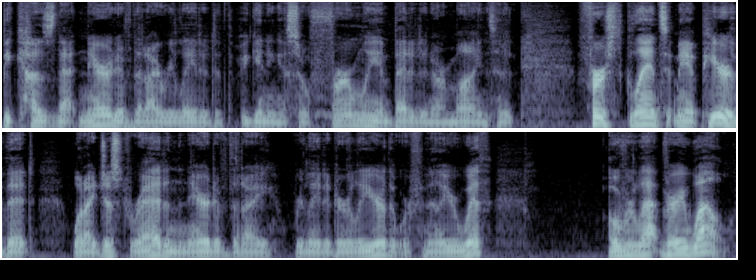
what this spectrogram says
because that narrative that I related at the beginning is so firmly embedded in our minds. And at first glance, it may appear that what I just read and the narrative that I related earlier that we're familiar with overlap very well.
